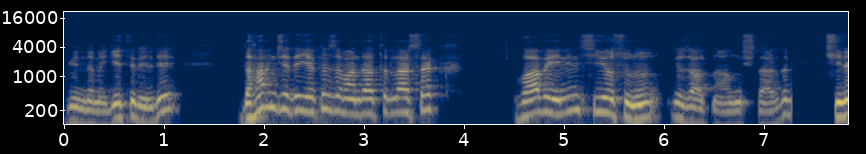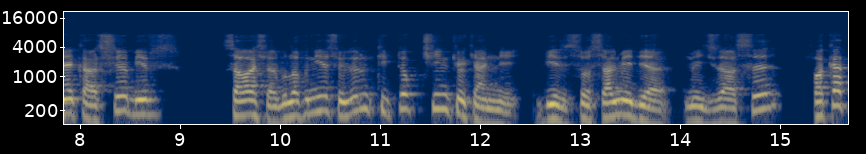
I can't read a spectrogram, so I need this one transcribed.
gündeme getirildi. Daha önce de yakın zamanda hatırlarsak Huawei'nin CEO'sunu gözaltına almışlardı. Çin'e karşı bir savaş var. Bu lafı niye söylüyorum? TikTok Çin kökenli bir sosyal medya mecrası. Fakat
